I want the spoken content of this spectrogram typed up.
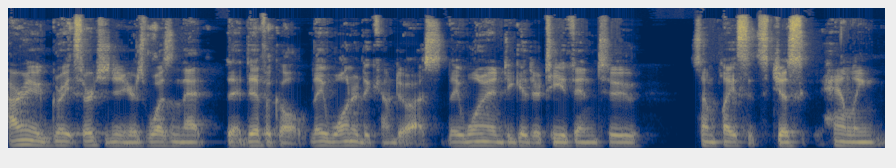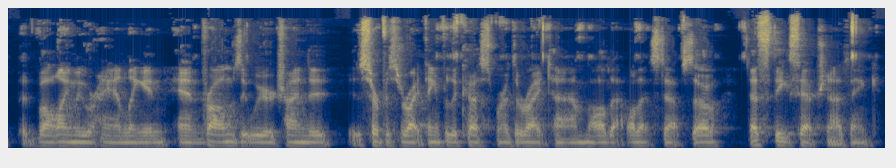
hiring a great search engineers wasn't that, that difficult. They wanted to come to us. They wanted to get their teeth into some place that's just handling the volume we were handling and, and problems that we were trying to surface the right thing for the customer at the right time, all that, all that stuff. So that's the exception, I think.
